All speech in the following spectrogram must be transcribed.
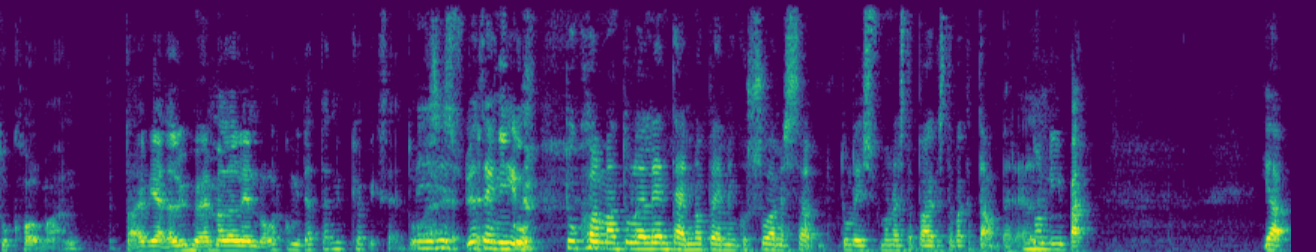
Tukholmaan. Tai vielä lyhyemmällä lennolla kuin mitä tänne Köpikseen tulee. Niin siis jotenkin niinku- Tukholmaan tulee lentäen nopeammin kuin Suomessa tulisi monesta paikasta vaikka Tampereelle. No niinpä. Ja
